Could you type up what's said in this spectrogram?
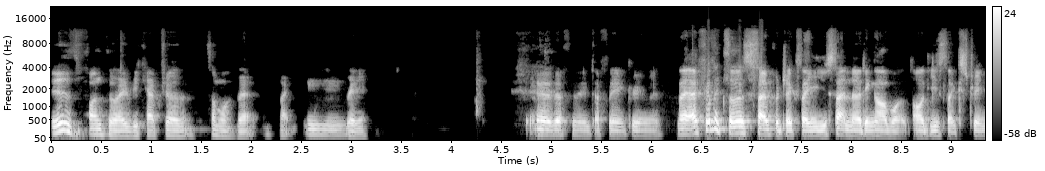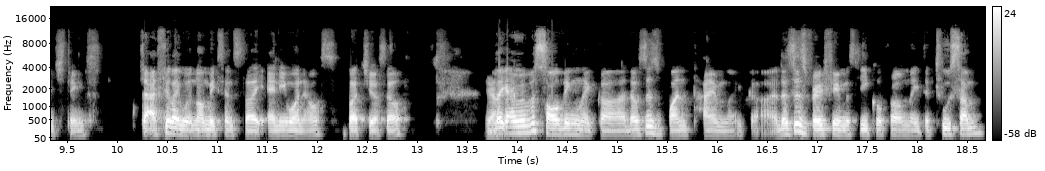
it is fun to like recapture some of that like Mhm. way. Yeah, definitely, definitely agree, man. Like, I feel like some of the side projects, like you start nerding out about all these like strange things that I feel like would not make sense to like anyone else but yourself. Yeah. Like I remember solving like uh there was this one time like uh there's this very famous LeetCode problem like the two sum.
